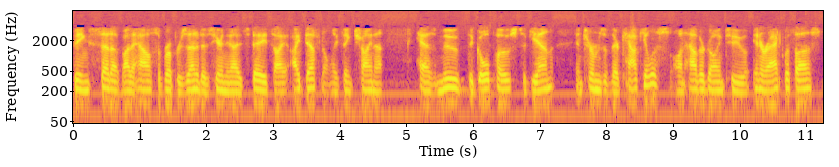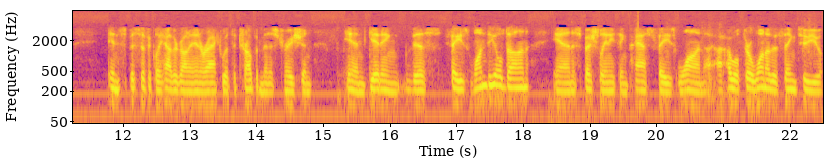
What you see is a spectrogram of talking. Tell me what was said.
being set up by the House of Representatives here in the United States, I, I definitely think China has moved the goalposts again in terms of their calculus on how they're going to interact with us, and specifically how they're going to interact with the Trump administration in getting this phase one deal done, and especially anything past phase one. I, I will throw one other thing to you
